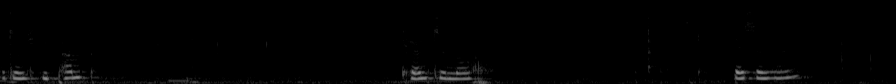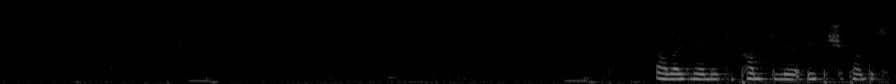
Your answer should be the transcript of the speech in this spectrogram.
Natürlich die Pump. Könnte noch besser sein. Aber ich meine, die Pump, eine epische Pump ist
